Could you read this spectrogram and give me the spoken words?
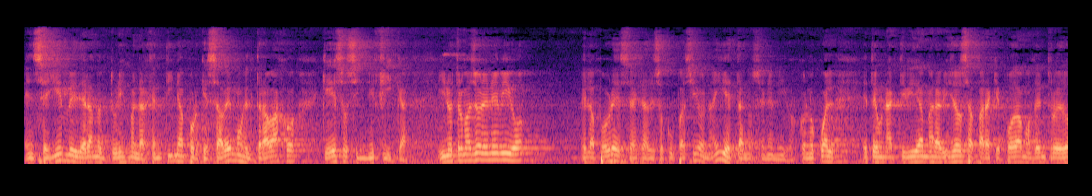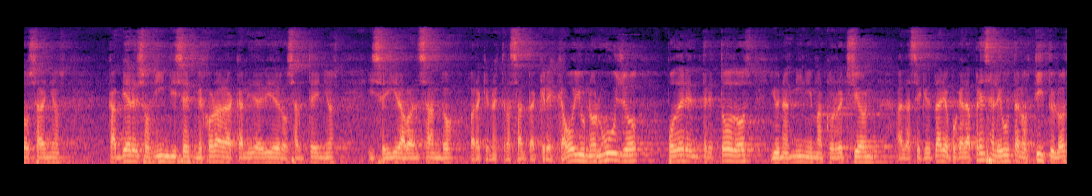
en seguir liderando el turismo en la Argentina, porque sabemos el trabajo que eso significa. Y nuestro mayor enemigo es la pobreza, es la desocupación, ahí están los enemigos. Con lo cual, esta es una actividad maravillosa para que podamos dentro de dos años cambiar esos índices, mejorar la calidad de vida de los salteños y seguir avanzando para que nuestra Salta crezca. Hoy un orgullo poder entre todos y una mínima corrección a la secretaria, porque a la prensa le gustan los títulos,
